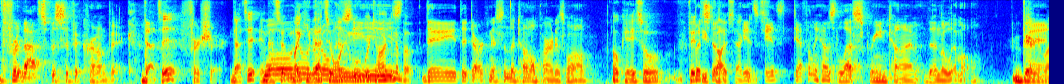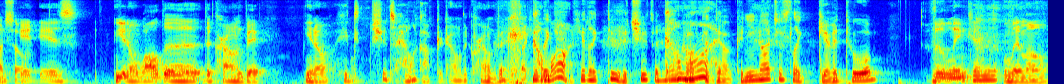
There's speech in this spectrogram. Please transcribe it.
For that specific Crown Vic. That's it. For sure. That's it, and that's it, Mikey. that's the only one we're talking about. They the darkness in the tunnel part as well. Okay, so fifty-five still, seconds. it's it's definitely has less screen time than the limo. Very And much so. It is, you know, while the the Crown Vic, you know, he shoots a helicopter down with the Crown Vic. Like, come like, on. You're like, dude, it shoots a helicopter down. Can you not just like give it to him? The Lincoln limo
